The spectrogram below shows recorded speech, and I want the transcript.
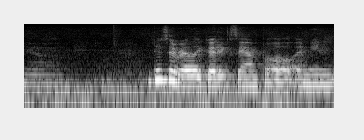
Yeah. It is a really good example. I mean,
